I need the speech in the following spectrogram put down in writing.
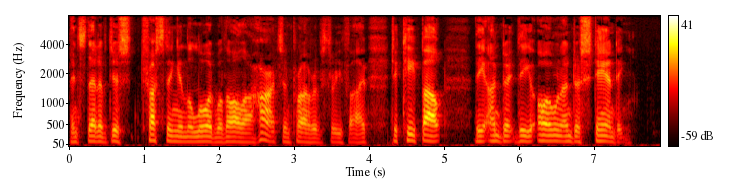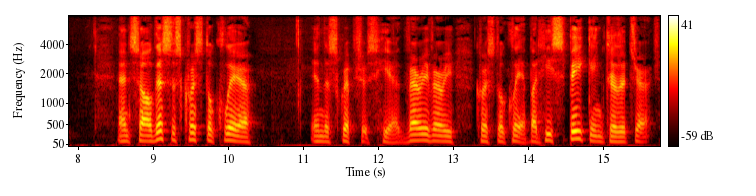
Instead of just trusting in the Lord with all our hearts in Proverbs 3 5, to keep out the, under, the own understanding. And so this is crystal clear in the scriptures here. Very, very crystal clear. But he's speaking to the church.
